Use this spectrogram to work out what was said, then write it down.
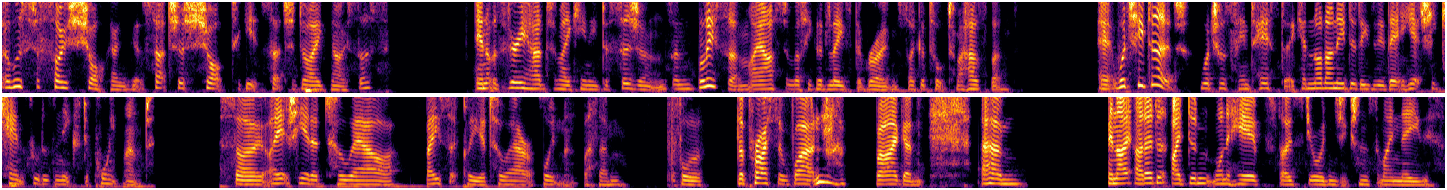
it was just so shocking. It's such a shock to get such a diagnosis. And it was very hard to make any decisions. And bless him, I asked him if he could leave the room so I could talk to my husband, and, which he did, which was fantastic. And not only did he do that, he actually cancelled his next appointment. So I actually had a two hour, basically a two hour appointment with him for the price of one bargain. Um, and I, I, didn't, I didn't want to have those steroid injections to my knees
